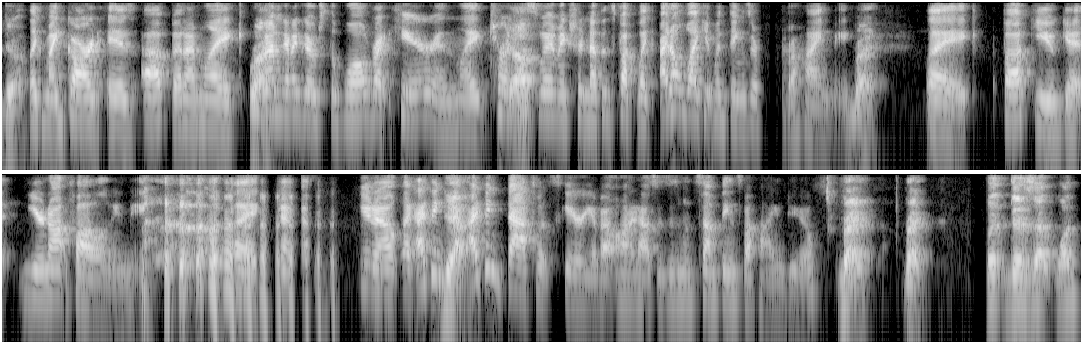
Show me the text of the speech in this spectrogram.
Yeah. like my guard is up, and I'm like, Right. I'm gonna go to the wall right here and like turn Yeah. this way, make sure nothing's fucked. Like, I don't like it when things are behind me. Right. Like, fuck you, get, you're not following me like no. you know like i think Yeah. that, i think that's what's scary about haunted houses is when something's behind you right. Right. But there's that one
